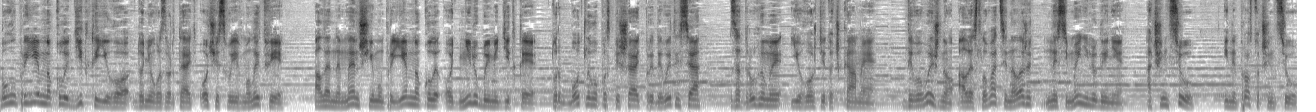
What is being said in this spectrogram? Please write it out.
Богу приємно, коли дітки його до нього звертають очі свої в молитві, але не менш йому приємно, коли одні любимі дітки турботливо поспішають придивитися за другими його ж діточками. Дивовижно, але слова ці належать не сімейній людині, а ченцю, і не просто ченцю,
